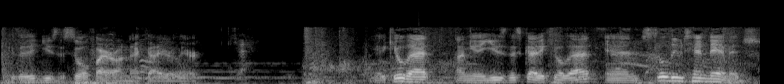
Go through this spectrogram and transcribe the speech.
Because I did use the Soulfire on that guy earlier. I'm to kill that, I'm to use this guy to kill that, and still do 10 damage.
